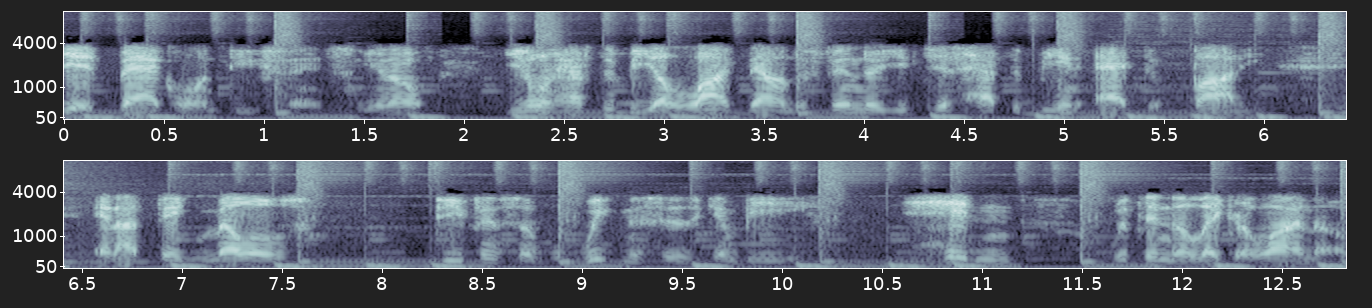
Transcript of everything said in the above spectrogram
get back on defense, you know you don't have to be a lockdown defender. You just have to be an active body. And I think Melo's defensive weaknesses can be hidden within the Laker lineup.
